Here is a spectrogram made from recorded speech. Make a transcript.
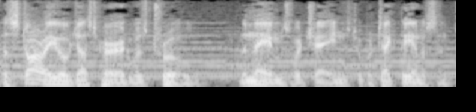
The story you have just heard was true. The names were changed to protect the innocent.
